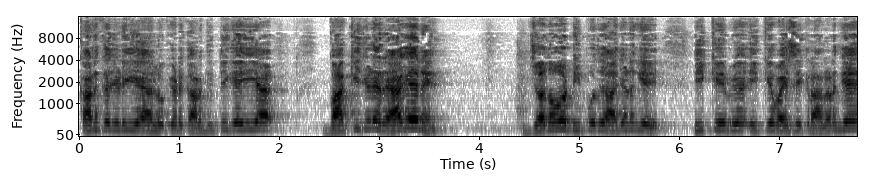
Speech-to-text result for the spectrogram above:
ਕਣਕ ਜਿਹੜੀ ਹੈ ਐਲੋਕੇਟ ਕਰ ਦਿੱਤੀ ਗਈ ਹੈ। ਬਾਕੀ ਜਿਹੜੇ ਰਹਿ ਗਏ ਨੇ ਜਦੋਂ ਉਹ ਡੀਪੋ ਤੇ ਆ ਜਾਣਗੇ ਈਕੇ ਈਕੇਵਾਈਸੀ ਕਰਾ ਲੈਣਗੇ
